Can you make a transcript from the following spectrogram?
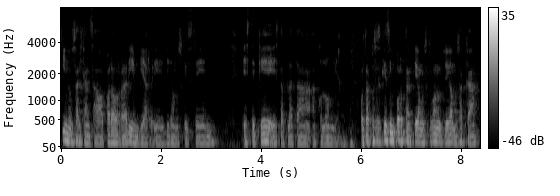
y nos alcanzaba para ahorrar y enviar, digamos que este, este que esta plata a Colombia. Otra cosa es que es importante, digamos que cuando llegamos acá,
